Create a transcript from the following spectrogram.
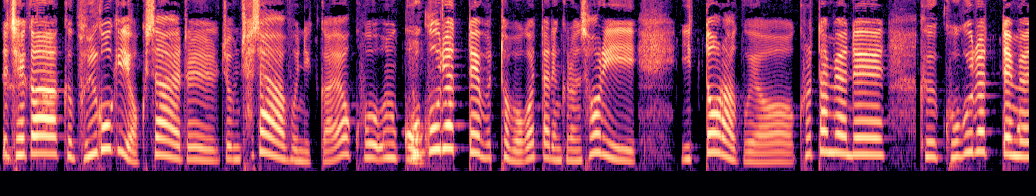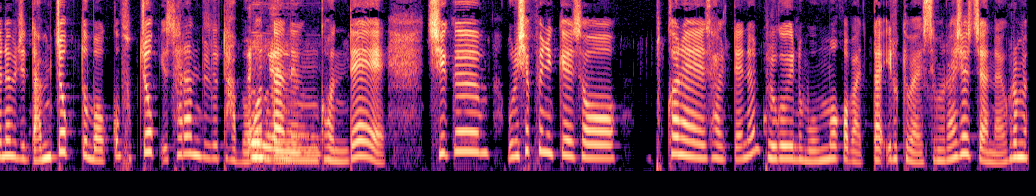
근데 제가 그 불고기 역사를 좀 찾아보니까요. 고, 음, 고구려 때부터 먹었다는 그런 설이 있더라고요. 그렇다면은 그 고구려 때면은 이제 남쪽도 먹고 북쪽 사람들도 다 먹었다는 네. 건데 지금 우리 셰프님께서 북한에 살 때는 불고기는 못 먹어봤다 이렇게 말씀을 하셨잖아요. 그러면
